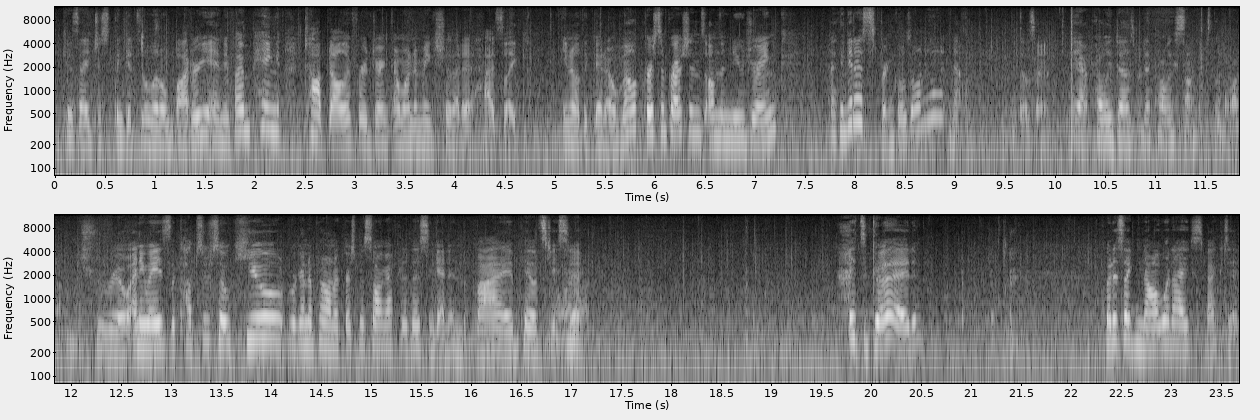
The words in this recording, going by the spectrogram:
Because I just think it's a little watery. And if I'm paying top dollar for a drink, I want to make sure that it has like, you know, the good oat milk. First impressions on the new drink. I think it has sprinkles on it. No, it doesn't. Yeah, it probably does, but it probably sunk to the bottom. True. Anyways, the cups are so cute. We're gonna put on a Christmas song after this and get in the vibe. Okay, let's taste it. It's good. But it's like not what I expected.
